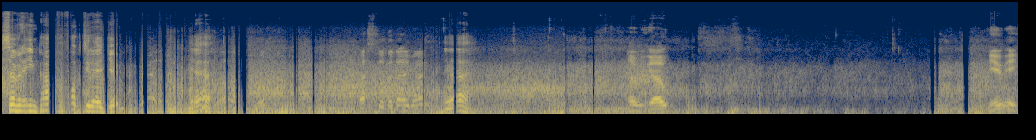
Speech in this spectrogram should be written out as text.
17 pound for Foxy there, Jim. Yeah, Best of the day, mate. yeah. There we go. Beauty.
